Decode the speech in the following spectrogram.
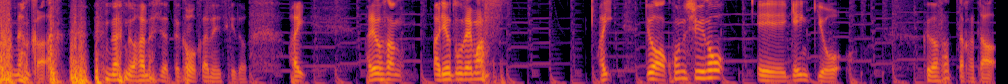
なんか 何の話だったかわかんないですけど、はい。晴れ男さん、ありがとうございます。はい。では、今週の、えー、元気をくださった方、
